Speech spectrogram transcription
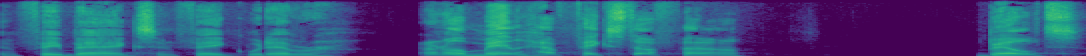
and fake bags and fake whatever. I don't know, men have fake stuff. I don't know. Belts.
